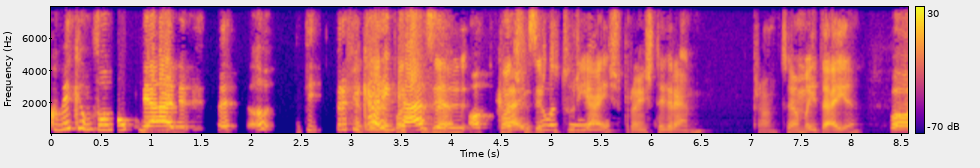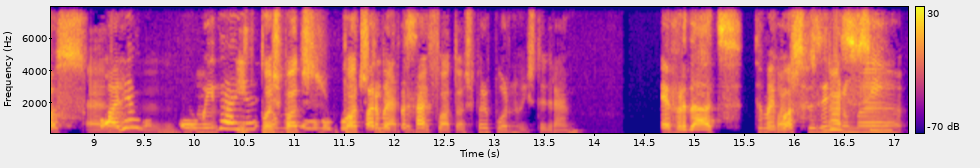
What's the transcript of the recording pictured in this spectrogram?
Como é que eu me vou maquilhar? Para ficar agora em casa? Fazer, okay. Podes fazer tutoriais para o Instagram. Pronto, é uma ideia. Posso. Uh, Olha, é uma ideia. E depois é uma, podes, é podes tirar também fotos para pôr no Instagram. É verdade. Também podes posso fazer isso. Uma, sim.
